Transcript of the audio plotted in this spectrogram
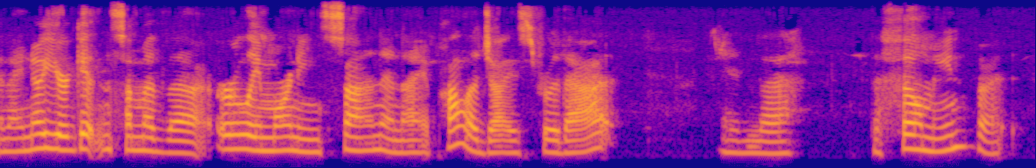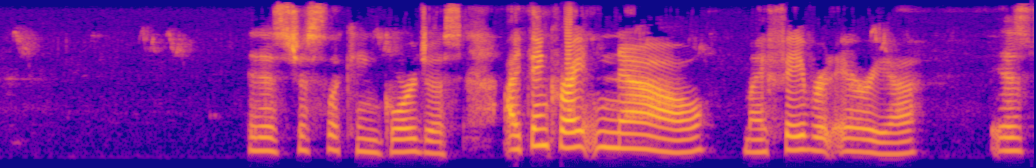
And I know you're getting some of the early morning sun, and I apologize for that in the, the filming, but it is just looking gorgeous. I think right now my favorite area is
